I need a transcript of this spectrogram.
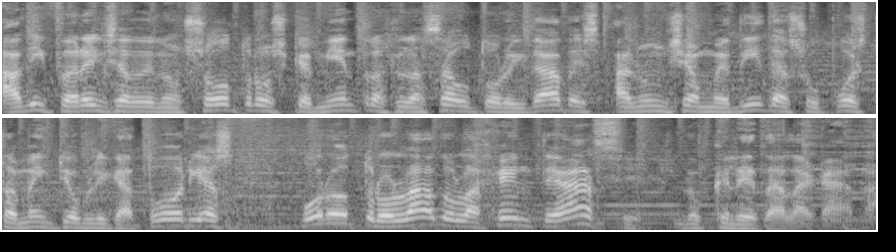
A diferencia de nosotros que mientras las autoridades anuncian medidas supuestamente obligatorias, por otro lado la gente hace lo que le da la gana.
